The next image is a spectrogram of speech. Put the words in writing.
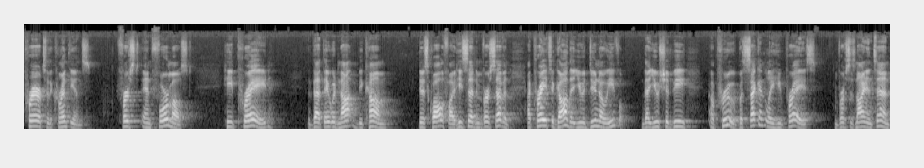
prayer to the Corinthians, first and foremost, he prayed that they would not become disqualified. He said in verse 7, I pray to God that you would do no evil, that you should be approved. But secondly, he prays verses 9 and 10,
